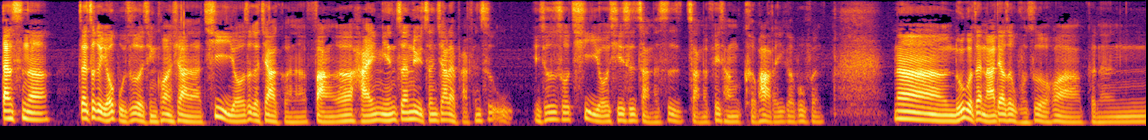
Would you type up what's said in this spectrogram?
但是呢？在这个有补助的情况下呢，汽油这个价格呢，反而还年增率增加了百分之五，也就是说，汽油其实涨的是涨得非常可怕的一个部分。那如果再拿掉这个补助的话，可能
